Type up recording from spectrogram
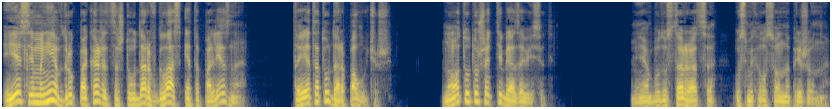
И если мне вдруг покажется, что удар в глаз — это полезно, ты этот удар получишь. Но тут уж от тебя зависит. Я буду стараться, — усмехнулся он напряженно.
